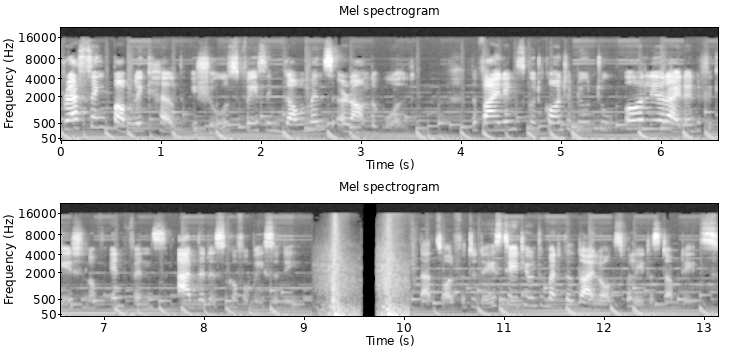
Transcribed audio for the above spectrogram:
pressing public health issues facing governments around the world. The findings could contribute to earlier identification of infants at the risk of obesity. That's all for today. Stay tuned to Medical Dialogues for latest updates.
